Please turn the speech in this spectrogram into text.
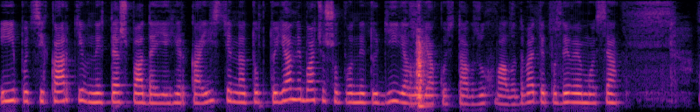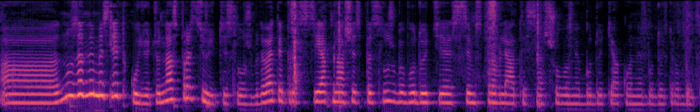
І по цій карті в них теж падає гірка істина. Тобто я не бачу, щоб вони тут діяли якось так зухвало. Давайте подивимося ну, за ними слідкують. У нас працюють ті служби. Давайте як наші спецслужби будуть е, з цим справлятися, що вони будуть, як вони будуть робити.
